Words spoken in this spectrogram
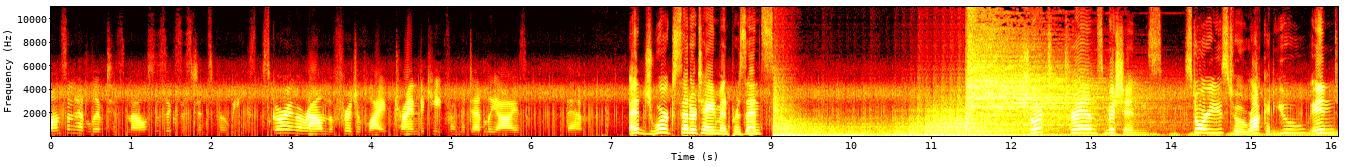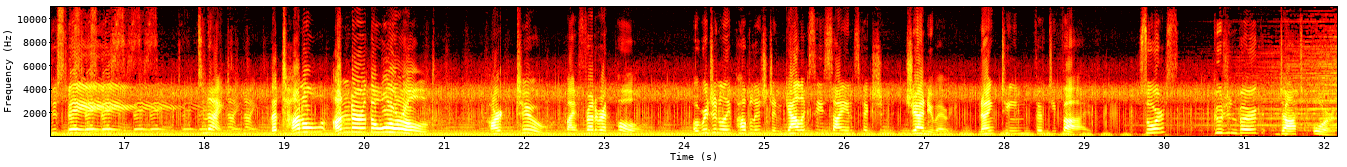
Swanson had lived his mouse's existence for weeks, scurrying around the fridge of life, trying to keep from the deadly eyes of them. Edgeworks Entertainment presents Short Transmissions Stories to rocket you into space. Tonight, The Tunnel Under the World, Part 2 by Frederik Pohl. Originally published in Galaxy Science Fiction, January 1955. Source Gutenberg.org.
